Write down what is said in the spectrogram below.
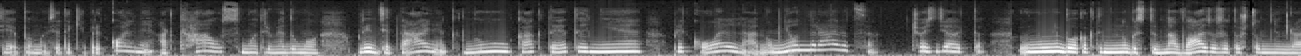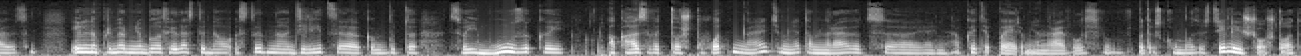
типа мы все такие прикольные, артхаус смотрим, я думала, блин, Титаник, ну как-то это не прикольно, но мне он нравится, что сделать-то? Ну, мне было как-то немного стыдновато за то, что он мне нравится. Или, например, мне было всегда стыдно, стыдно делиться как будто своей музыкой, показывать то, что вот, знаете, мне там нравится, я не знаю, Кэти Перри мне нравилась в подростковом возрасте, или еще что-то.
